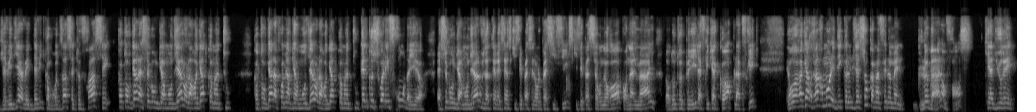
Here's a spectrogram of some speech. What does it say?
j'avais dit avec David Cambroza, cette phrase, c'est quand on regarde la Seconde Guerre mondiale, on la regarde comme un tout. Quand on regarde la Première Guerre mondiale, on la regarde comme un tout, quels que soient les fronts d'ailleurs. La Seconde Guerre mondiale, vous intéressez à ce qui s'est passé dans le Pacifique, ce qui s'est passé en Europe, en Allemagne, dans d'autres pays, l'Africa Corp, l'Afrique. Et on regarde rarement les décolonisations comme un phénomène global en France, qui a duré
